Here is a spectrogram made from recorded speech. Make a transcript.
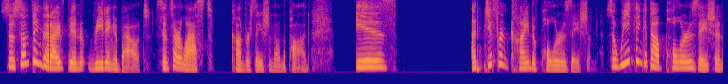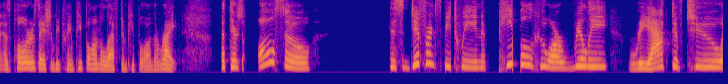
So something that I've been reading about since our last conversation on the pod is a different kind of polarization. So we think about polarization as polarization between people on the left and people on the right. But there's also this difference between people who are really reactive to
